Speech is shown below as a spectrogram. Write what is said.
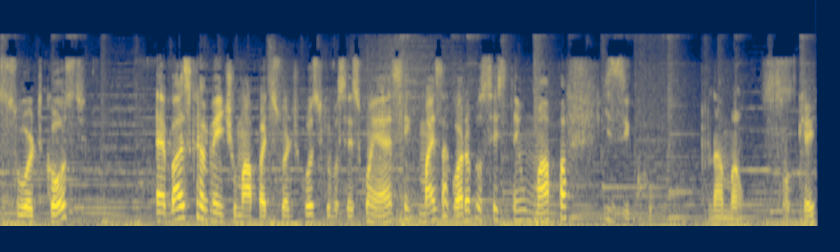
Sword Coast. É basicamente o mapa de Sword Coast que vocês conhecem, mas agora vocês têm um mapa físico na mão, ok?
